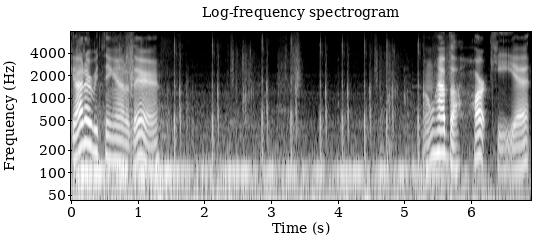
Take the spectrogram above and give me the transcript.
Got everything out of there. I don't have the heart key yet.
